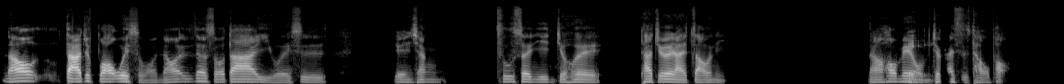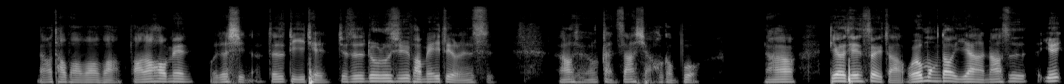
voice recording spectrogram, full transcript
然后大家就不知道为什么，然后那时候大家以为是有点像出声音就会他就会来找你，然后后面我们就开始逃跑，然后逃跑跑跑跑到后面我就醒了，这是第一天，就是陆陆续续旁边一直有人死，然后想说干啥小好恐怖，然后第二天睡着我又梦到一样，然后是因为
